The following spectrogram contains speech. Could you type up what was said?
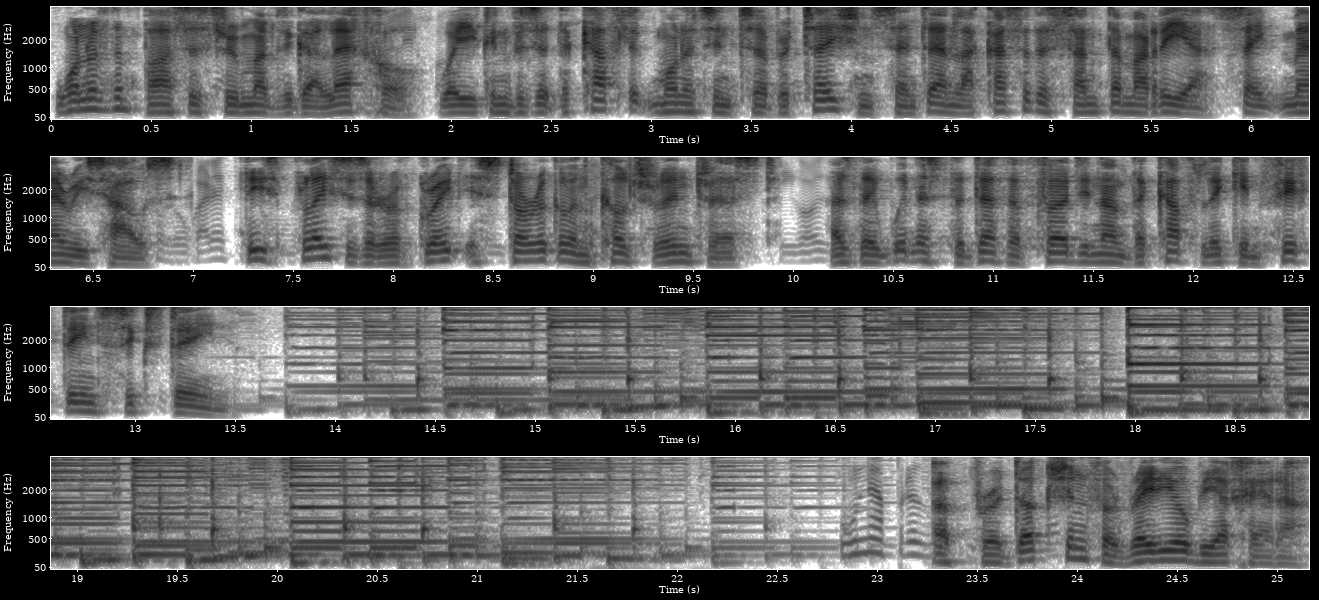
One of them passes through Madrigalejo, where you can visit the Catholic Monnet Interpretation Center and La Casa de Santa Maria, St. Mary's House. These places are of great historical and cultural interest, as they witnessed the death of Ferdinand the Catholic in 1516. A production for Radio Viajera,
